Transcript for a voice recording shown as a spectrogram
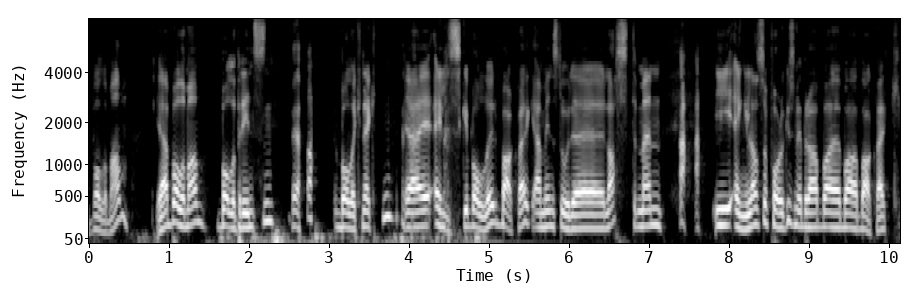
bollemann. Jeg er bollemann. Bolleprinsen. Ja. Bolleknekten. Jeg elsker boller. Bakverk er min store last. Men i England så får du ikke så mye bra ba ba bakverk.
